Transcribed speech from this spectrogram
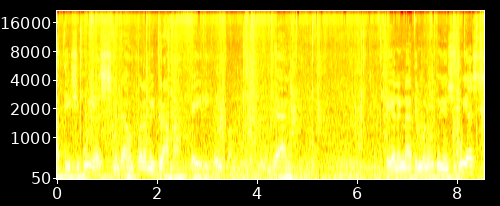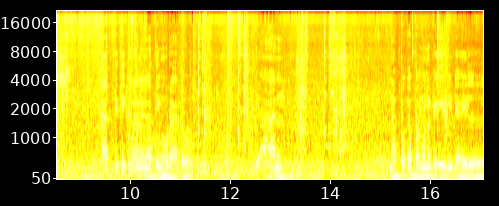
ating sibuyas na dahon para may drama kay Eli. Yan. Kaya lang natin maluto yung sibuyas at titikman ng ating hurado. Yan. Napakabango na kay Eli dahil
